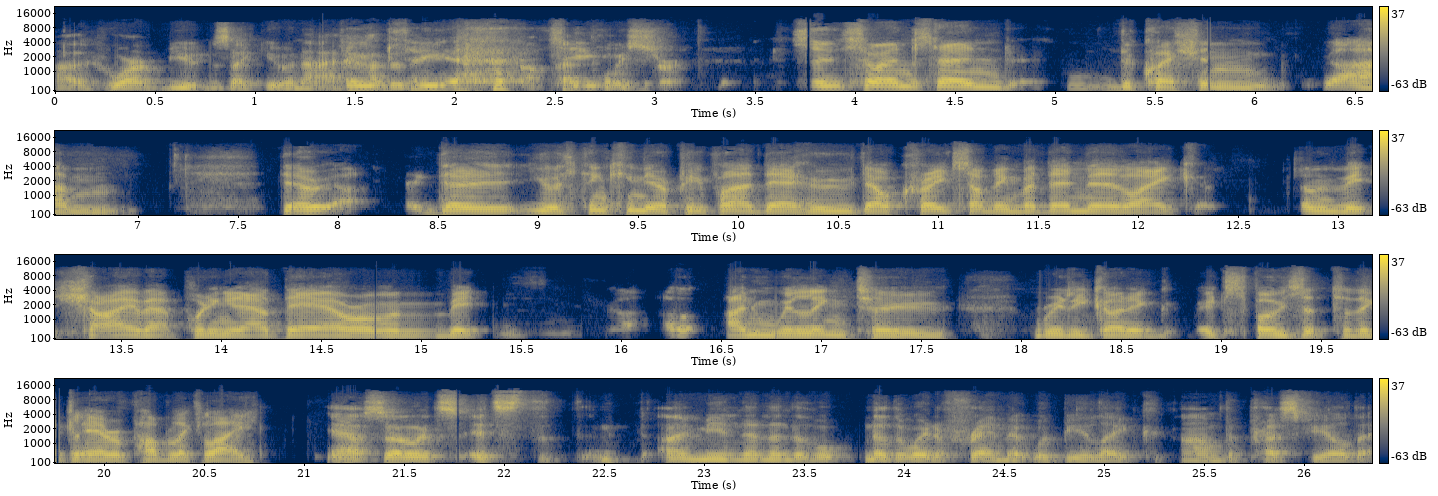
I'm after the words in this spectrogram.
uh, who aren't mutants like you and i so, how do so, they yeah, so, posture so so i understand the question um there there you're thinking there are people out there who they'll create something, but then they're like, I'm a bit shy about putting it out there, or I'm a bit unwilling to really kind of expose it to the glare of public light. Yeah, so it's it's. I mean, another another way to frame it would be like um, the Pressfield.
